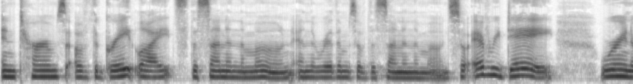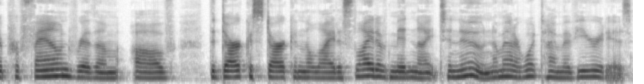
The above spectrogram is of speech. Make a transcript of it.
in terms of the great lights, the sun and the moon, and the rhythms of the sun and the moon. So every day we're in a profound rhythm of the darkest dark and the lightest light of midnight to noon, no matter what time of year it is.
